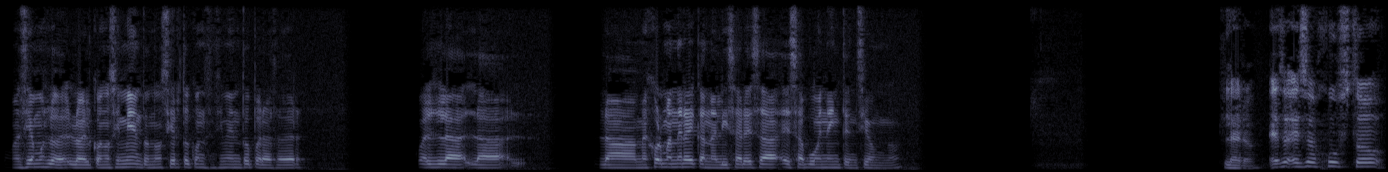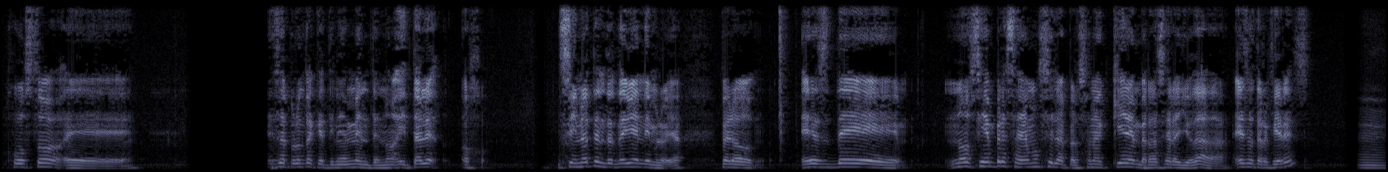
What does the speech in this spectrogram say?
Como decíamos, lo, lo del conocimiento, ¿no? Cierto conocimiento para saber cuál es la, la, la mejor manera de canalizar esa, esa buena intención, ¿no? Claro, eso, eso justo, justo, eh, esa pregunta que tenía en mente, ¿no? Y tal ojo, si no te entendí bien, dímelo ya, pero es de no siempre sabemos si la persona quiere en verdad ser ayudada. ¿Eso te refieres? Mm.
